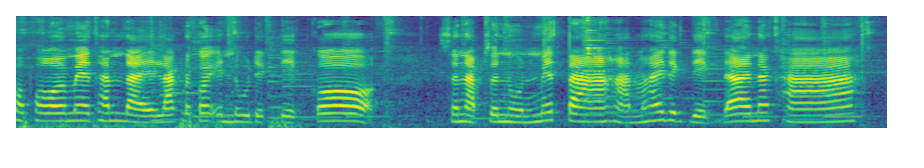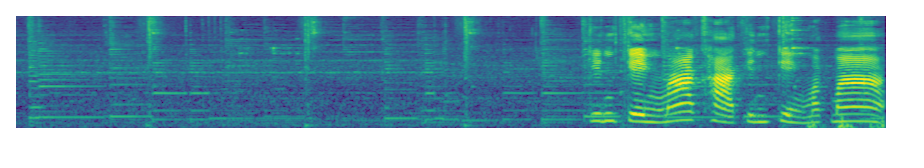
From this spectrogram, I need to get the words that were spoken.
พ่อพ่อแม่ท่านใดรักแล้วก็เอ็นดูเด็ก ๆ ก็ สนับสนุนเมตตาอาหารมาให้เด็กๆได้นะคะ กินเก่งมากค่ะ กินเก่งมาก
